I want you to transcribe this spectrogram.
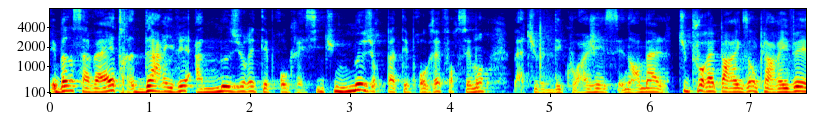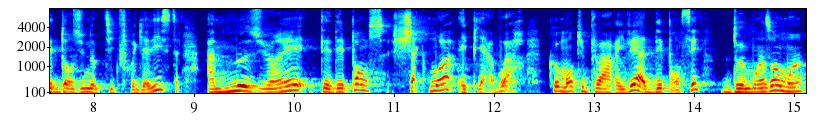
eh ben ça va être d'arriver à mesurer tes progrès. Si tu ne mesures pas tes progrès, forcément, bah, tu vas te décourager, c'est normal. Tu pourrais par exemple arriver dans une optique frugaliste à mesurer tes dépenses chaque mois et puis à voir comment tu peux arriver à dépenser de moins en moins.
